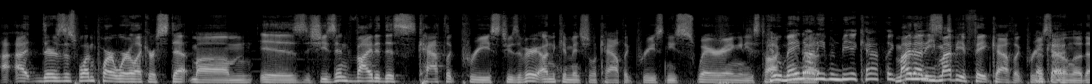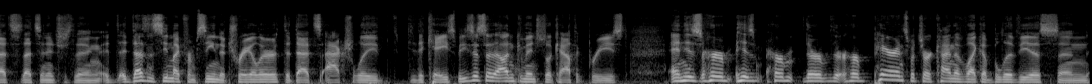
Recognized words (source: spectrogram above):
I, there's this one part where like her stepmom is she's invited this Catholic priest who's a very unconventional Catholic priest, and he's swearing and he's talking. Who may not even be a Catholic might not. He might be a fake Catholic priest. I don't know. That's that's an interesting. It, it doesn't seem like from seeing the trailer that that's actually the case, but he's just an unconventional Catholic priest, and his her his her their, their her parents, which are kind of like oblivious and.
